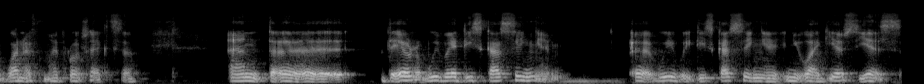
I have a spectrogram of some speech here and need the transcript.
one of my projects, and there we were discussing. we were discussing new ideas, yes,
